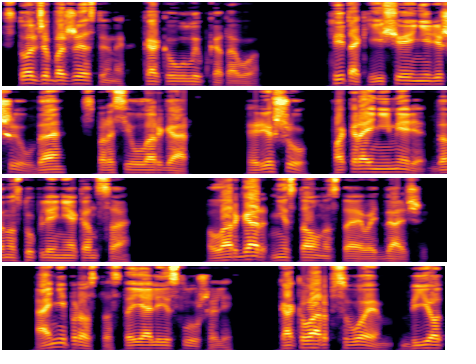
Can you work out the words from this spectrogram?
столь же божественных, как и улыбка того. «Ты так еще и не решил, да?» – спросил Ларгар. «Решу, по крайней мере, до наступления конца». Ларгар не стал настаивать дальше. Они просто стояли и слушали, как варп своем бьет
